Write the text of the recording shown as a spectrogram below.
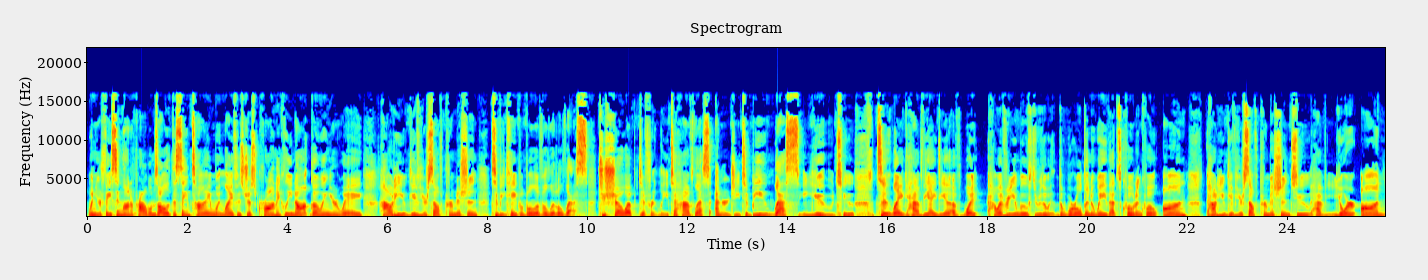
when you're facing a lot of problems all at the same time, time when life is just chronically not going your way, how do you give yourself permission to be capable of a little less, to show up differently, to have less energy, to be less you, to to like have the idea of what however you move through the, the world in a way that's quote unquote on, how do you give yourself permission to have your on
